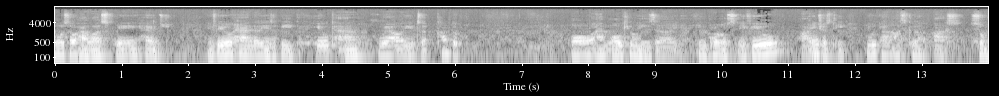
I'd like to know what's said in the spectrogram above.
also have a spring hinge. If your hand is big, you can wear it comfortably. Or MOQ is uh, in If you are interested, you can ask us soon.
